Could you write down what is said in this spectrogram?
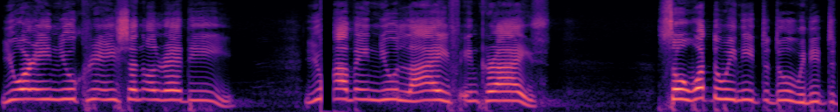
You are a new creation already. You have a new life in Christ. So what do we need to do? We need to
